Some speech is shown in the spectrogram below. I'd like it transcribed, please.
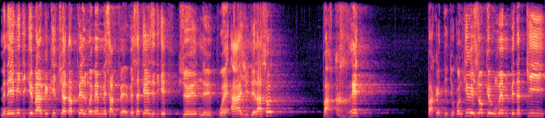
Mais Néhémie dit que malgré que tu as fait, moi-même, mais ça me fait. Verset 15, il dit que je ne point agi de la sorte par crainte. Par crainte de Dieu. Contre qui raison que vous-même, peut-être qui,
